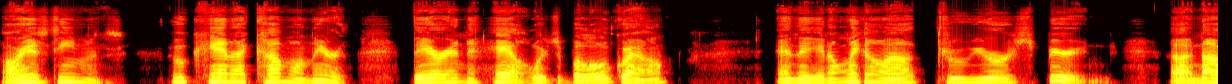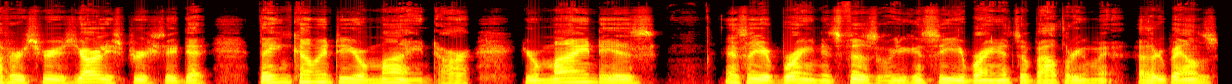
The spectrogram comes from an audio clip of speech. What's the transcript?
Or his demons who cannot come on the earth. They are in hell, which is below ground, and they can only come out through your spirit. Uh, not for spirit, you're already spiritually dead. They can come into your mind, or your mind is, let's say your brain is physical. You can see your brain. It's about three, uh, three pounds.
